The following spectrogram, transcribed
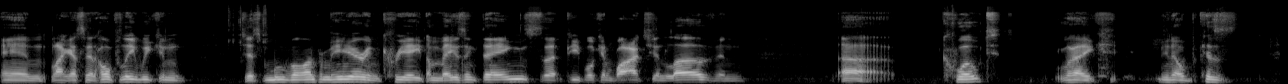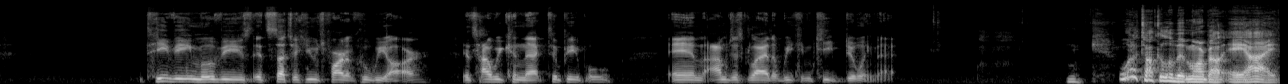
And like I said, hopefully we can just move on from here and create amazing things that people can watch and love and uh, quote like you know because TV, movies, it's such a huge part of who we are. It's how we connect to people. And I'm just glad that we can keep doing that. Hmm. I want to talk a little bit more about AI.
